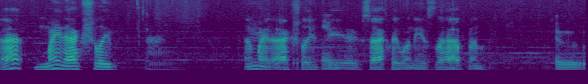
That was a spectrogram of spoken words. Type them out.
that might actually. That might actually be exactly what needs to happen. Ooh.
